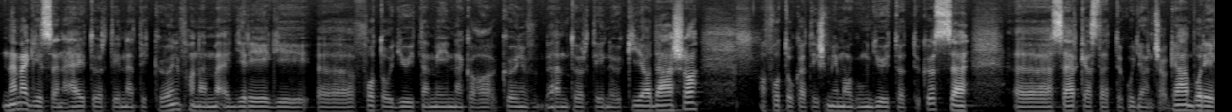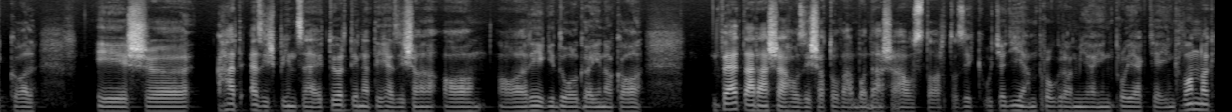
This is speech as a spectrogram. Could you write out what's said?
nem egészen helytörténeti könyv, hanem egy régi fotógyűjteménynek a könyvben történő kiadása. A fotókat is mi magunk gyűjtöttük össze, szerkesztettük ugyancsak Gáborékkal, és hát ez is Pincehely történetéhez is a, a, a régi dolgainak a feltárásához és a továbbadásához tartozik. Úgyhogy ilyen programjaink, projektjeink vannak,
